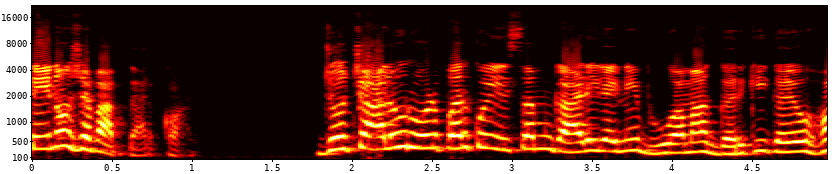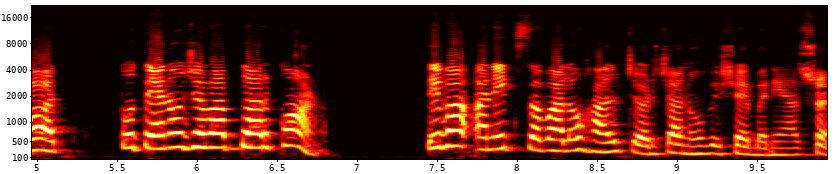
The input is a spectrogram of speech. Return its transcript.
તેનો જવાબદાર કોણ? જો ચાલુ રોડ પર કોઈ ઇસમ ગાડી લઈને ભૂવામાં ગરકી ગયો હોત, તો તેનો જવાબદાર કોણ? તેવા અનેક સવાલો હાલ ચર્ચાનો વિષય બન્યા છે.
